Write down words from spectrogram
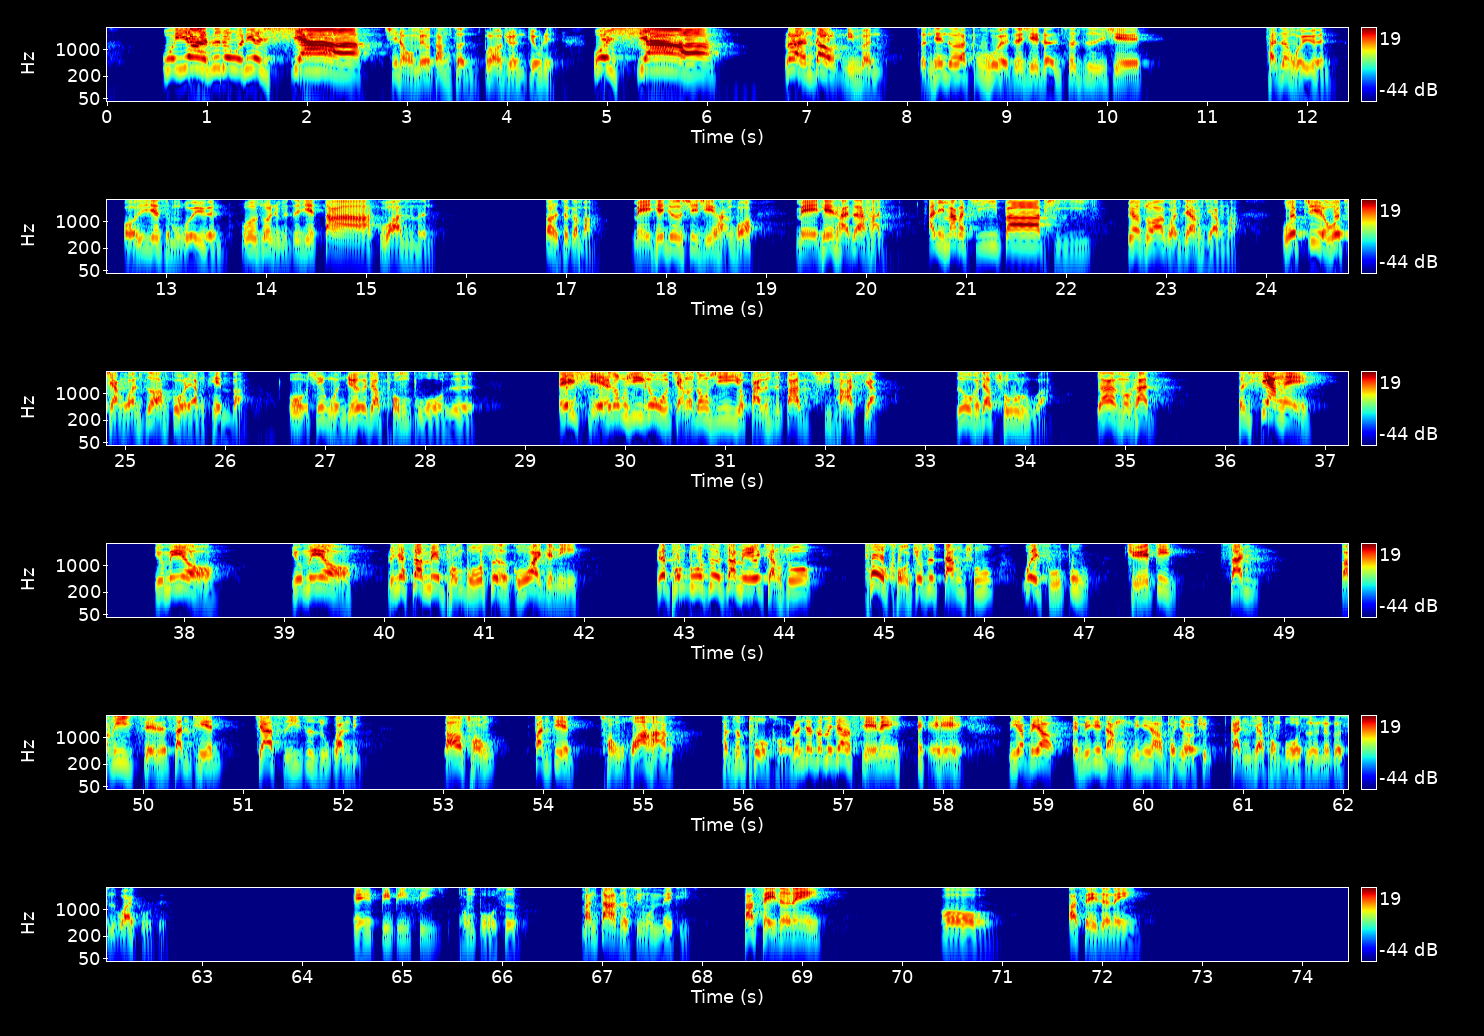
我一样还是认为你很瞎啊！现在我没有党证，不然我觉得很丢脸。我很瞎啊！那难道你们整天都在布会的这些人，甚至一些财政委员哦，一些什么委员，或者说你们这些大官们，到底在干嘛？每天就是信心喊话，每天还在喊，喊你妈个鸡巴皮！不要说阿管这样讲嘛。我记得我讲完之后，过两天吧，我新闻有一个叫彭博，是不是？哎，写的东西跟我讲的东西有百分之八十七趴像，只是我们叫粗鲁啊。大家有没有看？很像哎，有没有？有没有？人家上面彭博社国外的你，人家彭博社上面也讲说，破口就是当初卫福部决定三防疫写了三天加十一自主管理，然后从饭店从华航产生破口，人家上面这样写呢，嘿嘿嘿，你要不要？哎，民进党民进党朋友去干一下彭博社，那个是外国的，哎，BBC 彭博社，蛮大的新闻媒体，他写的呢，哦，他写的呢，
